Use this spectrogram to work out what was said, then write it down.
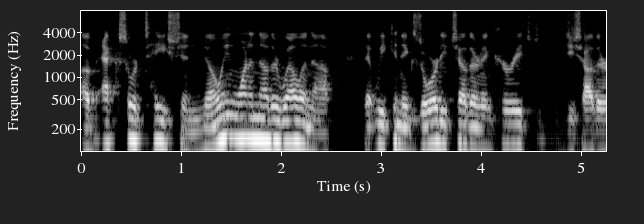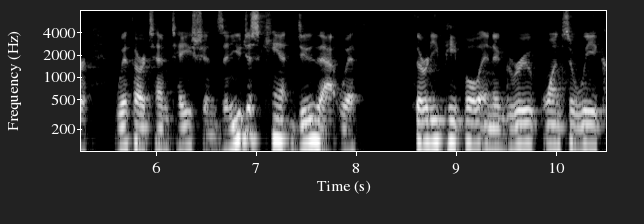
of exhortation, knowing one another well enough that we can exhort each other and encourage each other with our temptations. And you just can't do that with 30 people in a group once a week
